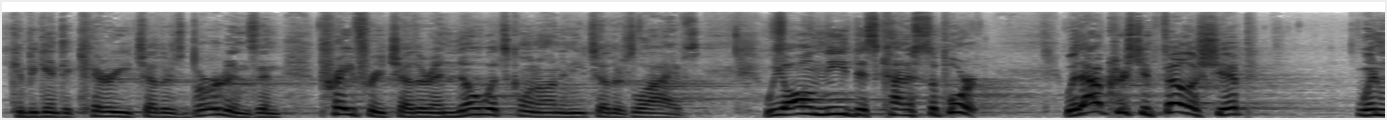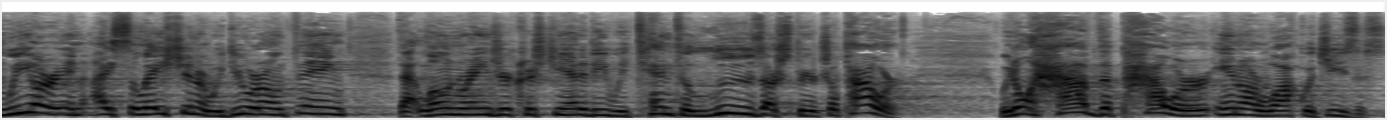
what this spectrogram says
You can begin to carry each other's burdens and pray for each other and know what's going on in each other's lives. We all need this kind of support. Without Christian fellowship, when we are in isolation or we do our own thing, that Lone Ranger Christianity, we tend to lose our spiritual power. We don't have the power in our walk with Jesus.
